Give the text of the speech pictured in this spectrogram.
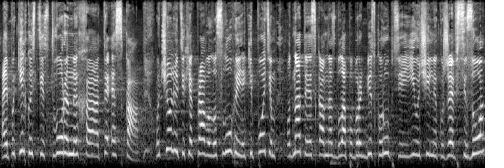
а й по кількості створених ТСК. Очолюють їх, як правило, слуги, які потім одна ТСК в нас була по боротьбі з корупцією. Її очільник уже в СІЗО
